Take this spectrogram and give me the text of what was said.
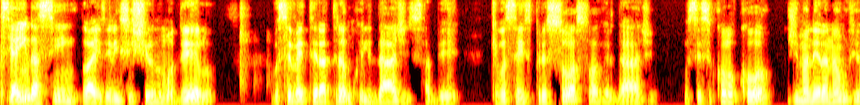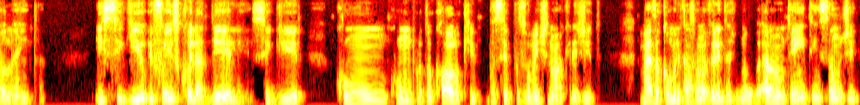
Se ainda assim, Laís, ele insistir no modelo, você vai ter a tranquilidade de saber que você expressou a sua verdade, você se colocou de maneira não violenta e seguiu, e foi escolha dele seguir com, com um protocolo que você possivelmente não acredita. Mas a comunicação uhum. não violenta, de novo, ela não tem a intenção de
